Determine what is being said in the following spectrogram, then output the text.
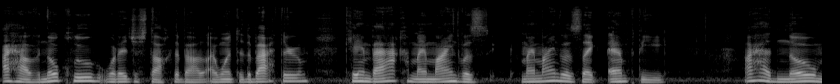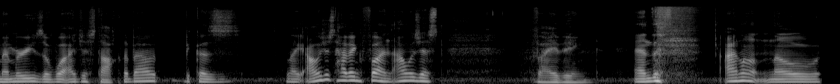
I have no clue what I just talked about. I went to the bathroom, came back, my mind was my mind was like empty. I had no memories of what I just talked about because like I was just having fun. I was just vibing. And I don't know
